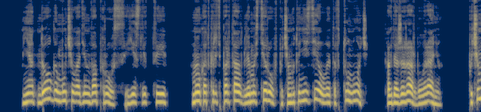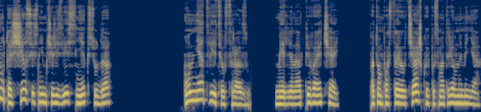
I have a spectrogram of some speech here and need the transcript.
— «меня долго мучил один вопрос. Если ты мог открыть портал для мастеров, почему ты не сделал это в ту ночь, когда Жерар был ранен? Почему тащился с ним через весь снег сюда?» Он не ответил сразу, медленно отпивая чай. Потом поставил чашку и посмотрел на меня.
